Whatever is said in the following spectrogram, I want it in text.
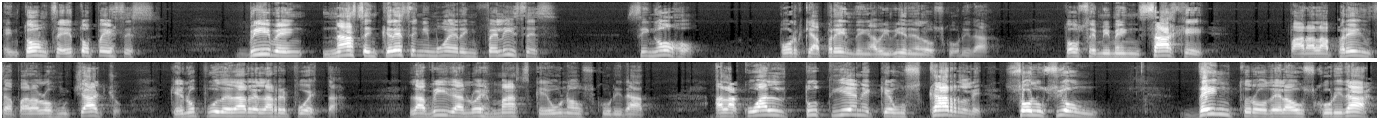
Entonces estos peces viven, nacen, crecen y mueren felices sin ojo porque aprenden a vivir en la oscuridad. Entonces mi mensaje para la prensa, para los muchachos, que no pude darle la respuesta, la vida no es más que una oscuridad a la cual tú tienes que buscarle solución dentro de la oscuridad,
